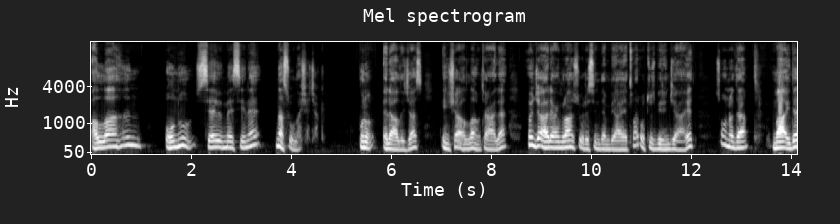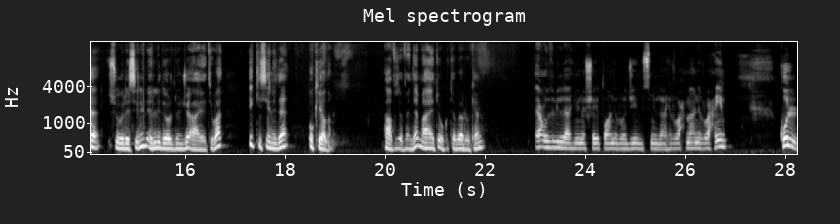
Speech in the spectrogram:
Allah'ın onu sevmesine nasıl ulaşacak? Bunu ele alacağız. İnşallah Teala. Önce Ali İmran suresinden bir ayet var. 31. ayet. Sonra da Maide suresinin 54. ayeti var. İkisini de okuyalım. Hafız efendim ayeti oku teberrüken. Euzu billahi mineşşeytanirracim. Bismillahirrahmanirrahim. Kul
